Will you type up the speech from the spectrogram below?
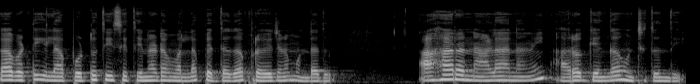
కాబట్టి ఇలా పొట్టు తీసి తినడం వల్ల పెద్దగా ప్రయోజనం ఉండదు. ఆహార నాళాలని ఆరోగ్యంగా ఉంచుతుంది.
